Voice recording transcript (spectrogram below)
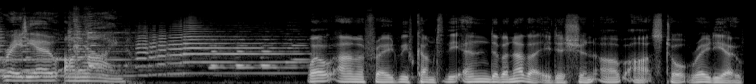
Talk Radio Online. Well, I'm afraid we've come to the end of another edition of Arts Talk Radio.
